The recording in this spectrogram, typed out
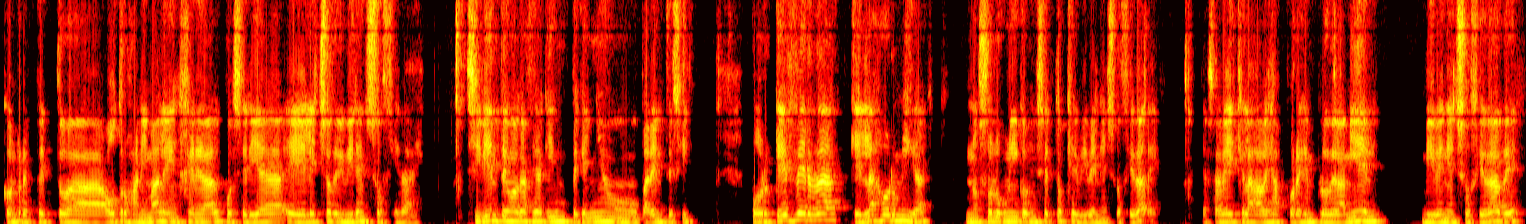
con respecto a otros animales en general, pues sería el hecho de vivir en sociedades. Si bien tengo que hacer aquí un pequeño paréntesis, porque es verdad que las hormigas no son los únicos insectos que viven en sociedades. Ya sabéis que las abejas, por ejemplo, de la miel, viven en sociedades,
